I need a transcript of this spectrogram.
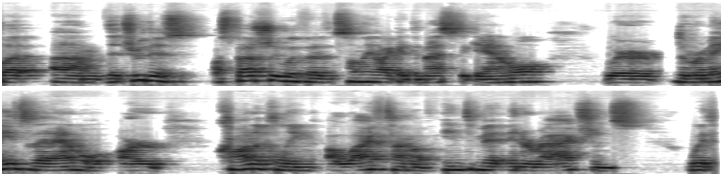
But um, the truth is, especially with a, something like a domestic animal, where the remains of that animal are chronicling a lifetime of intimate interactions with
